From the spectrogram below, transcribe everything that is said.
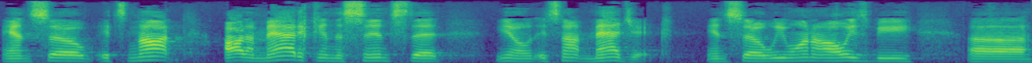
And so it's not automatic in the sense that, you know, it's not magic. And so we want to always be uh,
